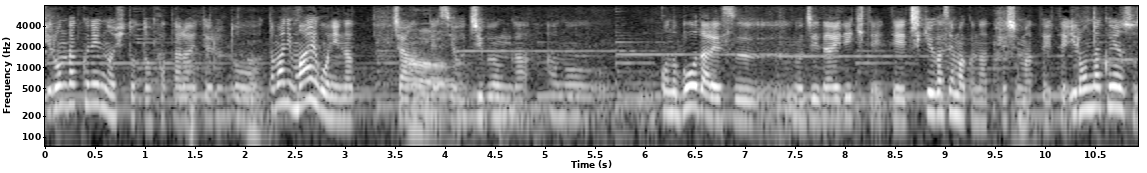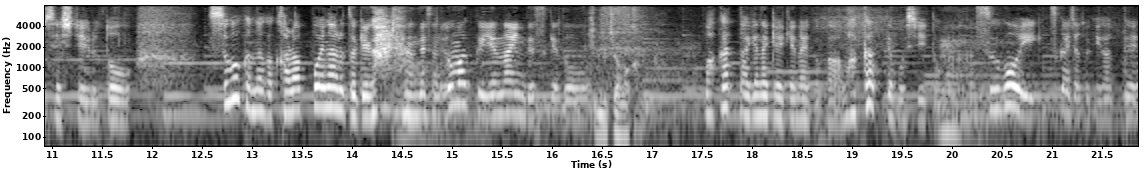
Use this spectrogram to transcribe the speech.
いろんな国の人と働いてると、はい。たまに迷子になっちゃうんですよ自分が。あのこのボーダレスの時代で生きていて地球が狭くなってしまっていていろんな国の人と接しているとすごくなんか空っぽになる時があるんですよね。うまく言えないんですけど。気持ちはわかる分かってあげなきゃいけないとか分かってほしいとかなんかすごい疲れちゃう時があって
